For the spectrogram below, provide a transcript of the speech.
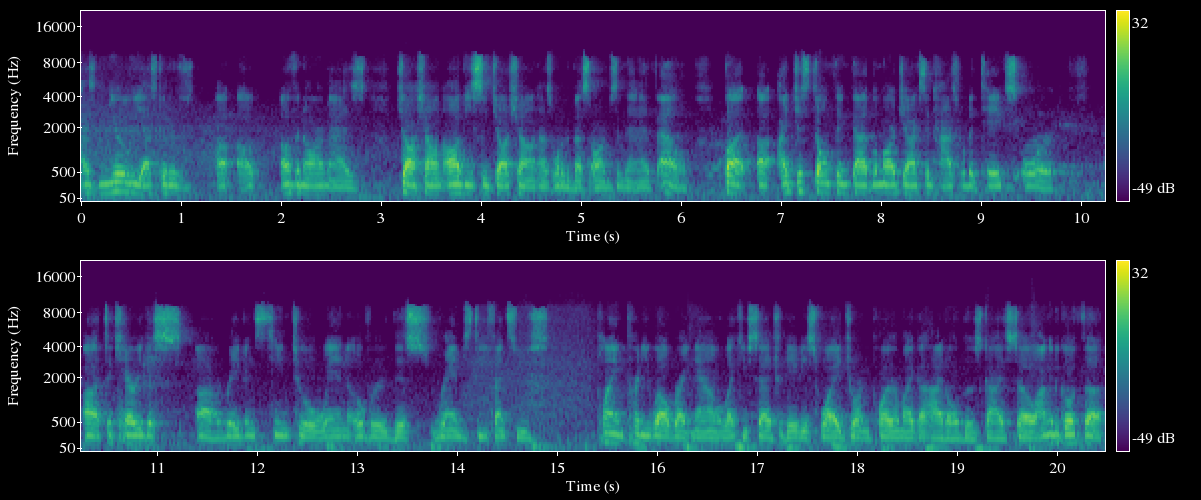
has nearly as good of, uh, of an arm as Josh Allen. Obviously, Josh Allen has one of the best arms in the NFL, but uh, I just don't think that Lamar Jackson has what it takes or uh, to carry this uh, Ravens team to a win over this Rams defense, who's playing pretty well right now. Like you said, Tre'Davious White, Jordan Poyer, Micah Hyde, all those guys. So I'm going to go with the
